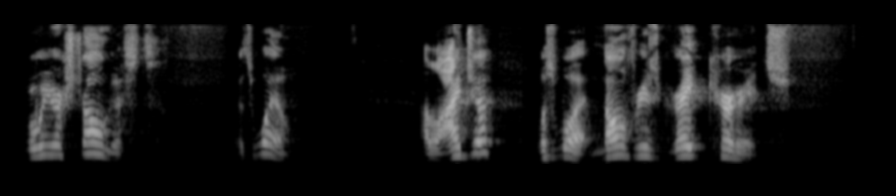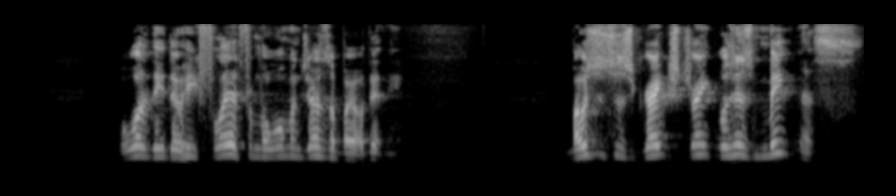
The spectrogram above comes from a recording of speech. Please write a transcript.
where we are strongest as well. Elijah was what? Known for his great courage. But what did he do? He fled from the woman Jezebel, didn't he? Moses' great strength was his meekness.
